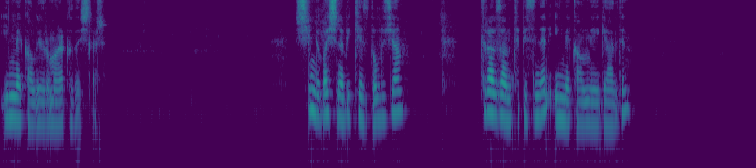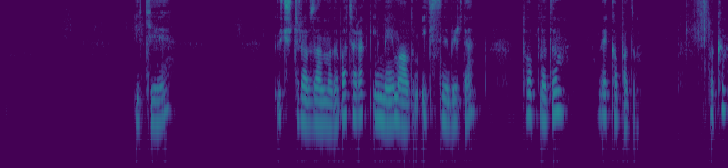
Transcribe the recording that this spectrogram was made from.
ilmek alıyorum arkadaşlar. Şimdi başına bir kez dolacağım. Trabzanın tepesinden ilmek almaya geldim. 2 3 trabzanıma da batarak ilmeğimi aldım. İkisini birden topladım ve kapadım. Bakın.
